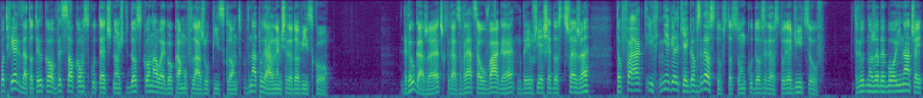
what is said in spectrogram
Potwierdza to tylko wysoką skuteczność doskonałego kamuflażu piskląt w naturalnym środowisku. Druga rzecz, która zwraca uwagę, gdy już je się dostrzeże, to fakt ich niewielkiego wzrostu w stosunku do wzrostu rodziców. Trudno, żeby było inaczej,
